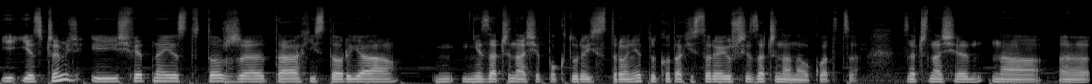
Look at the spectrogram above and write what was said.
I jest czymś i świetne jest to, że ta historia nie zaczyna się po którejś stronie, tylko ta historia już się zaczyna na okładce. Zaczyna się na e,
